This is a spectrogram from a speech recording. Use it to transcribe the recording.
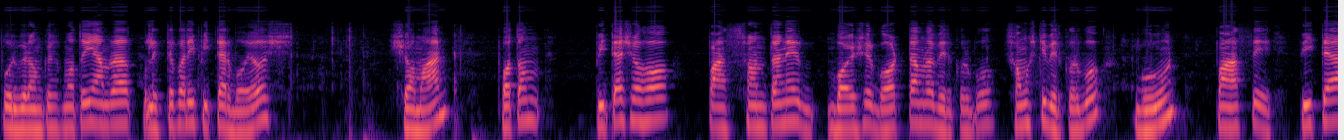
পূর্বের অঙ্কের মতোই আমরা লিখতে পারি পিতার বয়স সমান। প্রথম পিতা সহ পাঁচ সন্তানের বয়সের গড়টা আমরা বের করব, সমষ্টি বের করব, গুণ পাঁচে পিতা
